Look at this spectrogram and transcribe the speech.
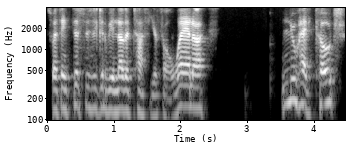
So I think this is going to be another tough year for Atlanta. New head coach,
